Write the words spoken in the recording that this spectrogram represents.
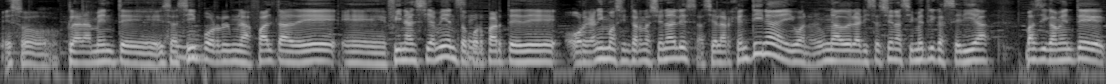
eso claramente es así por una falta de eh, financiamiento Sí. por parte de organismos internacionales hacia la Argentina y bueno, una dolarización asimétrica sería básicamente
